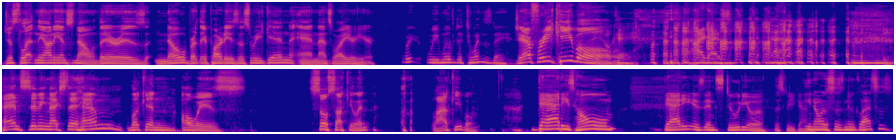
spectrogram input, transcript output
Just letting the audience know there is no birthday parties this weekend, and that's why you're here. We, we moved it to Wednesday. Jeffrey Keeble. Okay. Hi, guys. And sitting next to him, looking always so succulent, Lyle Keeble. Daddy's home. Daddy is in studio this weekend. You notice his new glasses?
